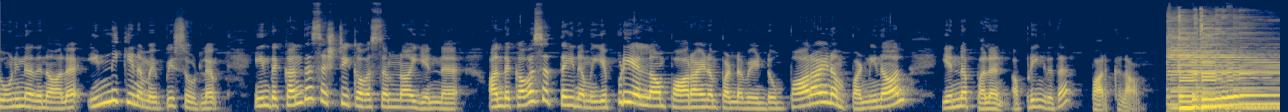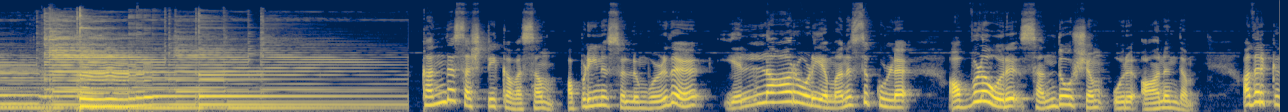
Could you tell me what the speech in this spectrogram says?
தோணினதுனால இன்னைக்கு நம்ம எபிசோடில் இந்த கந்த சஷ்டி கவசம்னா என்ன? அந்த கவசத்தை நம்ம எப்படியெல்லாம் பாராயணம் பண்ண வேண்டும்? பாராயணம் பண்ணினால் என்ன பலன்? அப்படிங்கிறத பார்க்கலாம். கந்த சஷ்டி கவசம் அப்படின்னு சொல்லும் பொழுது எல்லாரோடைய மனசுக்குள்ள அவ்வளோ ஒரு சந்தோஷம் ஒரு ஆனந்தம். அதற்கு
